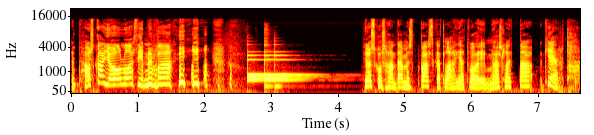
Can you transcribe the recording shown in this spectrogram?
että hauskaa joulua sinne vaan. Joskushan tämmöiset paskat lahjat voi myös laittaa kiertoon.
